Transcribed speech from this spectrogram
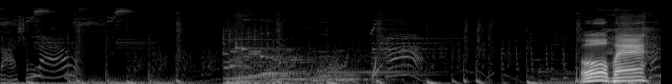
ตาฉันแล้วโอ้แพ้ช่าง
